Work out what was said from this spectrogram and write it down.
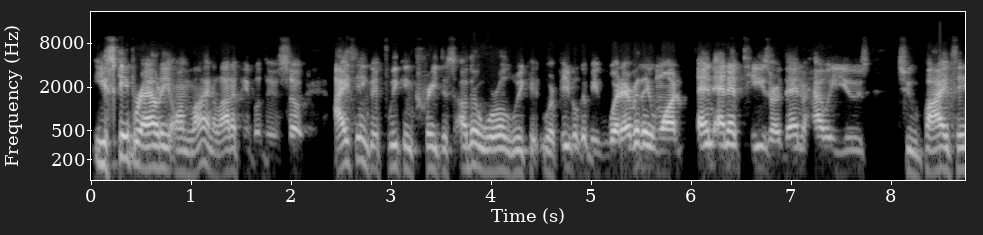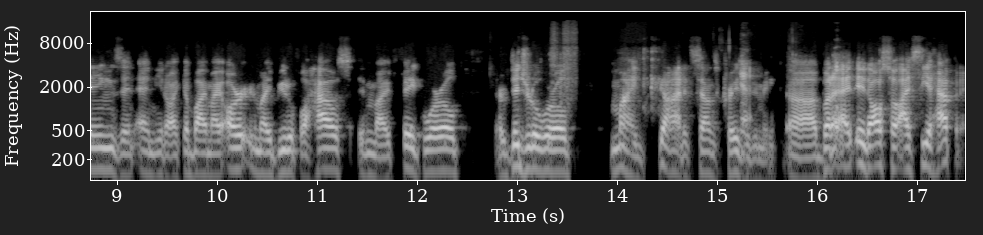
You escape reality online. A lot of people do. So I think if we can create this other world, we could where people could be whatever they want, and NFTs are then how we use to buy things, and and you know I can buy my art in my beautiful house in my fake world or digital world my god it sounds crazy yeah. to me uh, but I, it also i see it happening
